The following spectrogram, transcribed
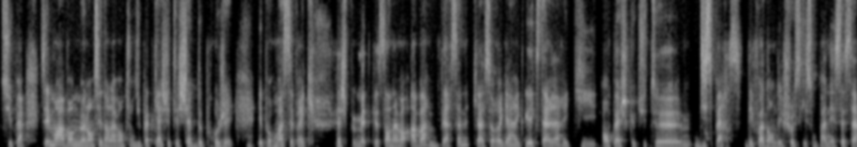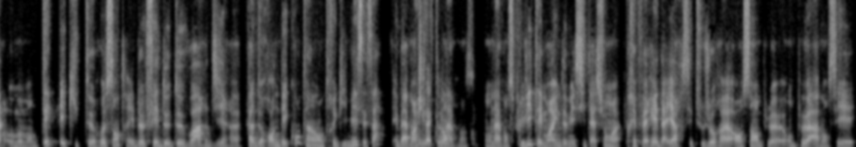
Super. Tu sais, moi, avant de me lancer dans l'aventure du podcast, j'étais chef de projet. Et pour moi, c'est vrai que je peux mettre que ça en avant. Avoir une personne qui a ce regard extérieur et qui empêche que tu te disperses, des fois dans des choses qui sont pas nécessaires au moment de T et qui te recentre. Et le fait de devoir dire, euh, enfin, de rendre des comptes, hein, entre guillemets, c'est ça? Et ben, moi, je Exactement. trouve qu'on avance, on avance plus vite. Et moi, une de mes citations préférées, d'ailleurs, c'est toujours ensemble, on peut avancer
